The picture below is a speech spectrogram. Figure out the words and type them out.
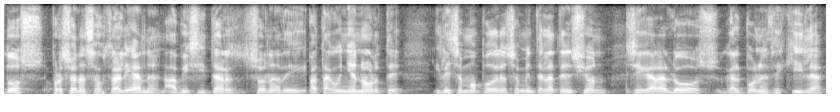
dos personas australianas a visitar zona de Patagonia Norte y les llamó poderosamente la atención llegar a los galpones de esquila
